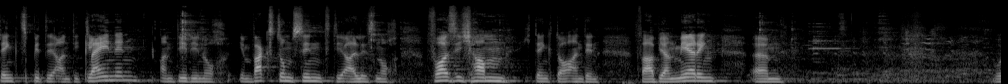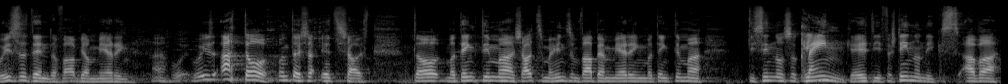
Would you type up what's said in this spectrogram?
Denkt bitte an die Kleinen, an die, die noch im Wachstum sind, die alles noch vor sich haben. Ich denke da an den Fabian Mehring. Ähm, wo ist er denn, der Fabian Mehring? Ah, wo, wo ist, ach, da, und da, jetzt schaust da, Man denkt immer, schaut mal hin zum Fabian Mehring, man denkt immer, die sind noch so klein, gell, die verstehen noch nichts. Aber,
